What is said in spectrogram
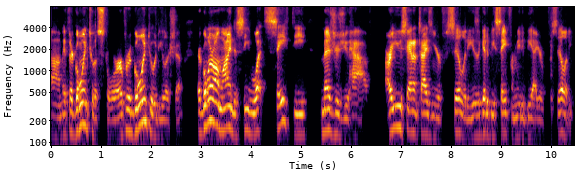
Um, if they're going to a store or if they're going to a dealership, they're going online to see what safety measures you have. Are you sanitizing your facility? Is it going to be safe for me to be at your facility?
